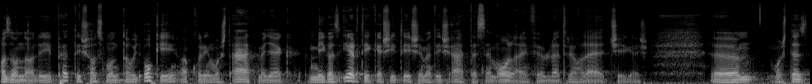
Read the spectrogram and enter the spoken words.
azonnal lépett, és azt mondta, hogy oké, okay, akkor én most átmegyek, még az értékesítésemet is átteszem online felületre, ha lehetséges. Most ez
